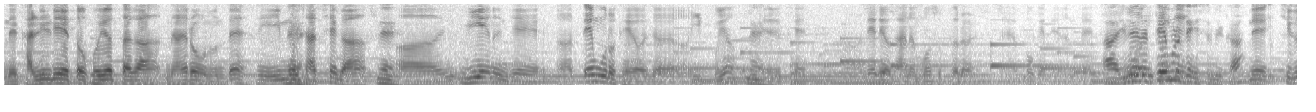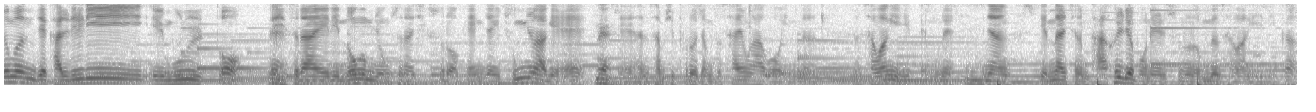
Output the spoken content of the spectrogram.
네, 갈릴리에 또 보였다가 내려오는데 이물 네. 자체가 네. 어, 위에는 이제 어, 댐으로 되어져 있고요. 네. 이렇게 어, 내려가는 모습들을 네, 아, 이거는 물은 댐으로 굉장히- 되어 있습니까? 네, 지금은 이제 갈릴리 물도 네. 이스라엘이 농업 용수나 식수로 굉장히 중요하게 네. 예, 한30% 정도 사용하고 있는 상황이기 때문에 음. 그냥 옛날처럼 다 흘려 보낼 수는 없는 상황이니까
